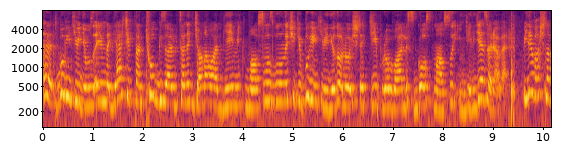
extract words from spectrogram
Evet bugünkü videomuzda elimde gerçekten çok güzel bir tane canavar gaming mouse'umuz bulunuyor. Çünkü bugünkü videoda Logitech G Pro Wireless Ghost Mouse'u inceleyeceğiz beraber. Video başına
